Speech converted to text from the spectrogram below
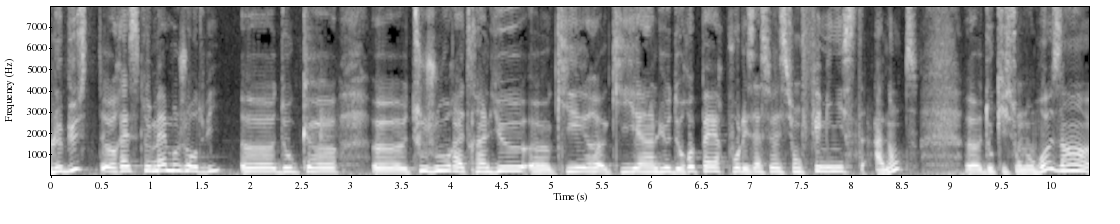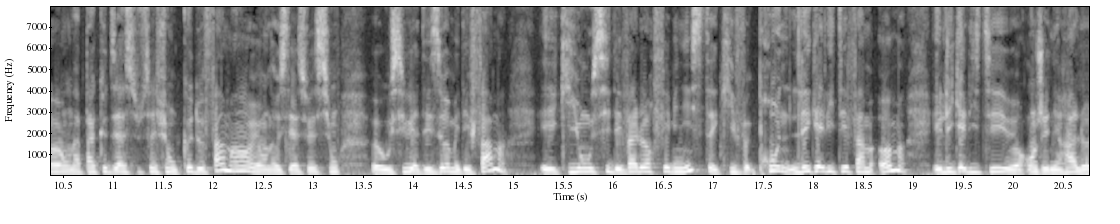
Le but euh, reste le même aujourd'hui, euh, donc euh, euh, toujours être un lieu qui est un lieu de repère pour les associations féministes à Nantes. Donc ils sont nombreuses. Hein, on n'a pas que des associations que de femmes. Hein, on a aussi des associations aussi où il y a des hommes et des femmes et qui ont aussi des valeurs féministes et qui prônent l'égalité femmes-hommes et l'égalité en général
